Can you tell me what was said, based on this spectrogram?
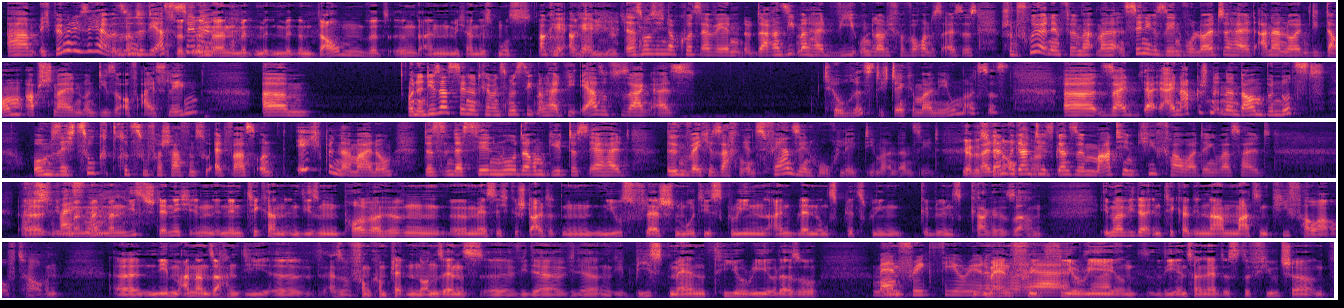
Ähm, ich bin mir nicht sicher. Also die erste Szene. irgendein, mit, mit, mit einem Daumen wird irgendein Mechanismus äh, Okay, okay. entriegelt. Das muss ich noch kurz erwähnen. Daran sieht man halt, wie unglaublich verworren das alles ist. Schon früher in dem Film hat man eine Szene gesehen, wo Leute halt anderen Leuten die Daumen abschneiden und diese auf Eis legen. Ähm, und in dieser Szene mit Kevin Smith sieht man halt, wie er sozusagen als Terrorist, ich denke mal Neomarxist, äh, sein, äh, einen abgeschnittenen Daumen benutzt, um sich Zutritt zu verschaffen zu etwas. Und ich bin der Meinung, dass es in der Szene nur darum geht, dass er halt irgendwelche Sachen ins Fernsehen hochlegt, die man dann sieht. Ja, das Weil dann begann sein. dieses ganze Martin Kiefauer-Ding, was halt. Äh, ich weiß, man, ne? man, man liest ständig in, in den Tickern, in diesen Paul Verhoeven-mäßig gestalteten Newsflash, Multiscreen, Einblendung, Splitscreen, Gedöns, Kacke Sachen, immer wieder im Ticker den Namen Martin Kiefauer auftauchen. Äh, neben anderen Sachen, die äh, also von kompletten Nonsens, äh, wie der wie der irgendwie Beastman Theory oder so. Man Freak Theory oder Man so. Freak ja, Theory sowas. und The Internet is the Future und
